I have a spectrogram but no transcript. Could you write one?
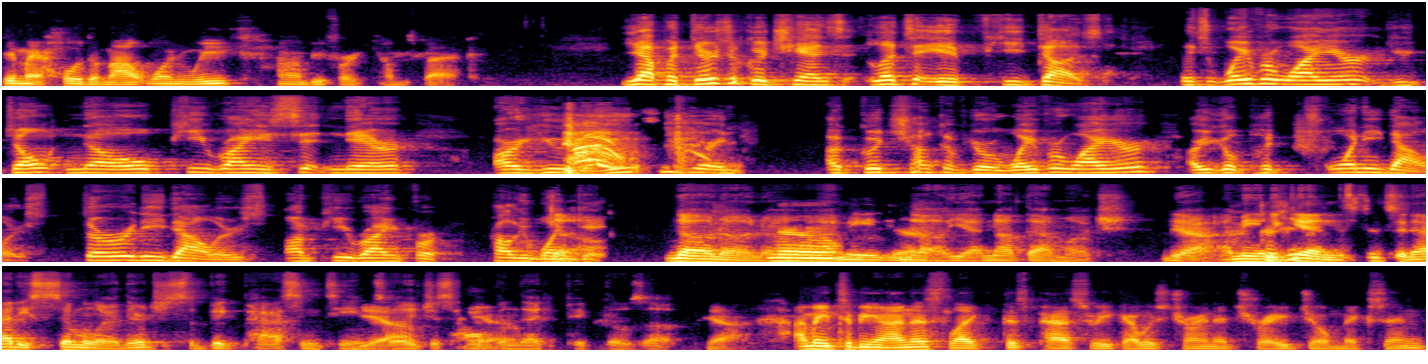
they might hold him out one week uh, before he comes back. Yeah, but there's a good chance. Let's say if he does, it's waiver wire. You don't know. Perine sitting there. Are you using your, a good chunk of your waiver wire? Are you going to put twenty dollars, thirty dollars on P Ryan for probably one No. game? No, no, no. No, I mean, yeah. no, yeah, not that much. Yeah. I mean, 'Cause he- again, Cincinnati's similar. They're just a big passing team, so Yeah, it just yeah. happened that he picked those up. Yeah. I mean, to be honest, like this past week, I was trying to trade Joe Mixon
